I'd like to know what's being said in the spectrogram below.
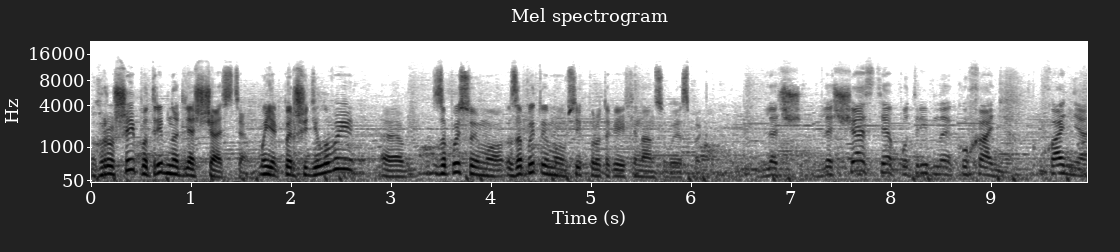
грошей потрібно для щастя? Ми, як перший діловий, е, записуємо, запитуємо у всіх про такий фінансовий аспект. Для, щ- для щастя потрібне кохання. Кохання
